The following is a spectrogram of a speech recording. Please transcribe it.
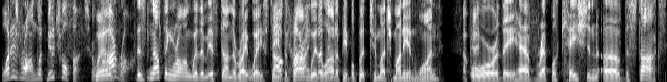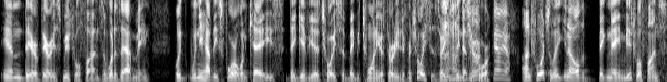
What is wrong with mutual funds? Or Well, what are wrong? there's nothing wrong with them if done the right way, Steve. Okay, the problem right, with a good lot know. of people put too much money in one. Okay. Or they have replication of the stocks in their various mutual funds. And what does that mean? When you have these 401ks, they give you a choice of maybe 20 or 30 different choices, right? You've seen that Mm-hmm. sure. before. Yeah, yeah. Unfortunately, you know, all the big name mutual funds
